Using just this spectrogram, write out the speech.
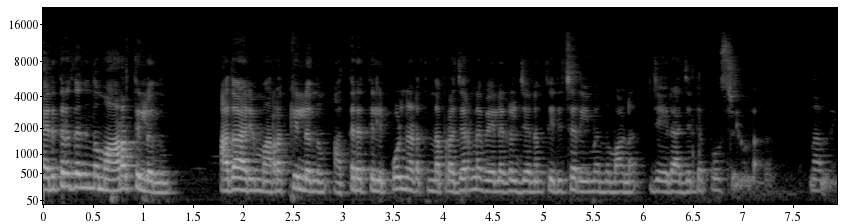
ചരിത്രത്തിൽ നിന്ന് മാറത്തില്ലെന്നും അതാരും മറക്കില്ലെന്നും അത്തരത്തിൽ ഇപ്പോൾ നടത്തുന്ന പ്രചരണ വേലകൾ ജനം തിരിച്ചറിയുമെന്നുമാണ് ജയരാജന്റെ പോസ്റ്റിലുള്ളത്. നന്ദി.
